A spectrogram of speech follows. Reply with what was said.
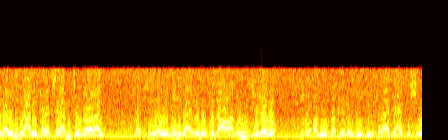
ogaaday nabiga calayhi salaatu salaam intuu noolaay markii uu nebiga cudur ku dhaco ama uu jirado inuu abubakrin u dhihi jiray salaada hadishiyo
